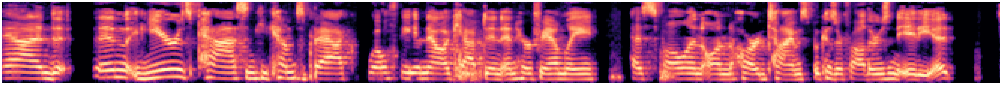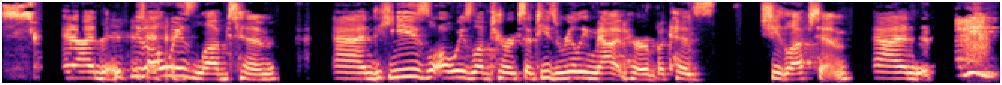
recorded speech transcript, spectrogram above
And then years pass and he comes back wealthy and now a captain and her family has fallen on hard times because her father is an idiot. And she's always loved him. And he's always loved her, except he's really mad at her because she left him. And I mean,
